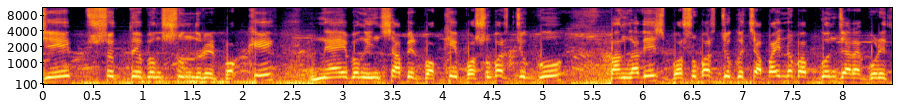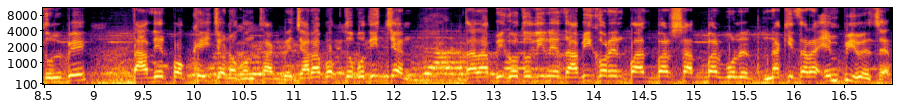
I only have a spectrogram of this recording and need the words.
যে সত্য এবং সুন্দরের পক্ষে, ন্যায় এবং ইনসাফের পক্ষে বসবাসযোগ্য বাংলাদেশ, বসবাসযোগ্য চাপাইনবাবগঞ্জ যারা গড়ে তুলবে, তাদের পক্ষেই জনগণ থাকবে। যারা বক্তব্য দিচ্ছেন, তারা বিগত দিনে দাবি করেন, পাঁচবার, সাতবার বলে নাকি তারা এমপি হয়েছেন।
